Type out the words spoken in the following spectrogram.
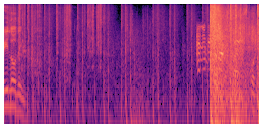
Reloading. Spot A.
